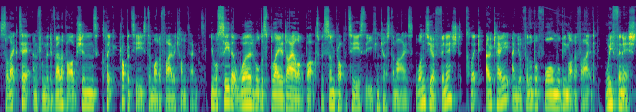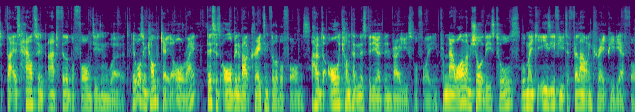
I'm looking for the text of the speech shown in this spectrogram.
Select it and from the developer options, click properties to modify the content. You will see that Word will display a dialog box with some properties that you can customize. Once you have finished, click OK and your fillable form will be modified. We finished. That is how to add fillable forms using Word. It wasn't complicated at all, right? This has all been about creating fillable forms. I hope that all the content in this video has been very useful for you. From now on, I'm sure that these tools will make it easy for you to fill out and create PDF forms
